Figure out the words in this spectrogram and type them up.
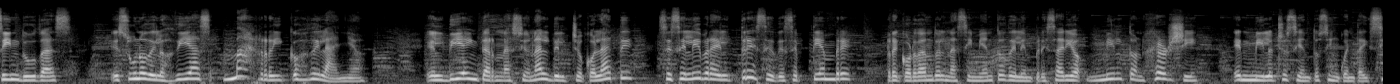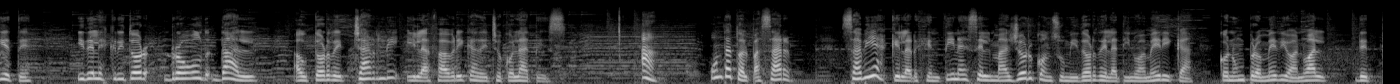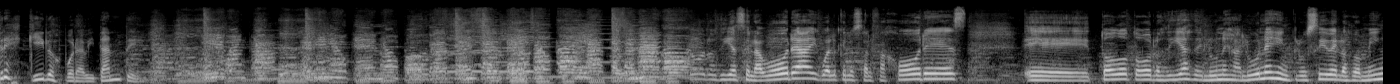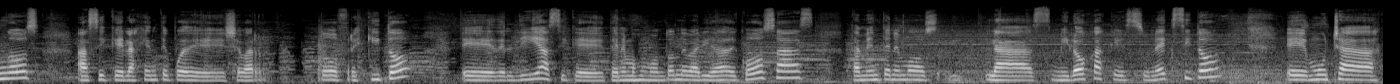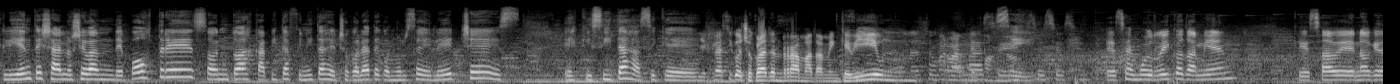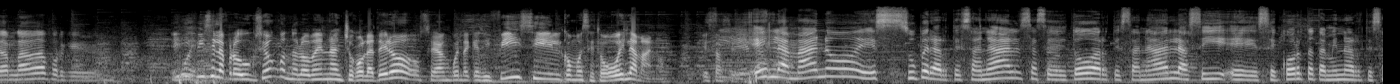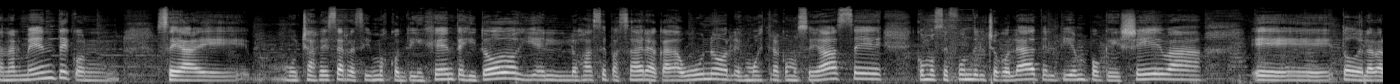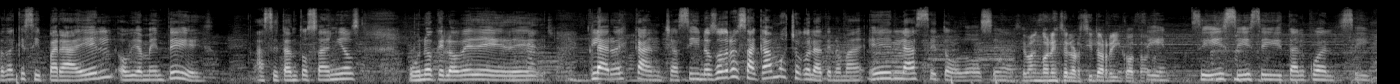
Sin dudas, es uno de los días más ricos del año. El Día Internacional del Chocolate se celebra el 13 de septiembre, recordando el nacimiento del empresario Milton Hershey en 1857 y del escritor Roald Dahl, autor de Charlie y la fábrica de chocolates. Ah, un dato al pasar. ¿Sabías que la Argentina es el mayor consumidor de Latinoamérica, con un promedio anual de 3 kilos por habitante? Días se elabora, igual que los alfajores, eh, todo, todos los días, de lunes a lunes, inclusive los domingos, así que la gente puede llevar todo fresquito eh, del día, así que tenemos un montón de variedad de cosas. También tenemos las mil hojas, que es un éxito. Eh, muchas clientes ya lo llevan de postre, son todas capitas finitas de chocolate con dulce de leche, exquisitas, así que... Y el clásico chocolate en rama también, que vi un... Sí. Sí, sí, sí. Ese es muy rico también, que sabe no quedar nada porque ¿Es difícil la producción cuando lo ven al chocolatero? ¿Se dan cuenta que es difícil? ¿Cómo es esto? ¿O es la mano? Es la mano, es súper artesanal, se hace de todo artesanal, así eh, se corta también artesanalmente, con, o sea, eh, muchas veces recibimos contingentes y todos, y él los hace pasar a cada uno, les muestra cómo se hace, cómo se funde el chocolate, el tiempo que lleva, eh, todo. La verdad que sí, para él, obviamente, hace tantos años, uno que lo ve de, de- claro, es cancha, sí, nosotros sacamos chocolate nomás, él hace todo, o sea, Se van con este olorcito rico todo. sí, sí, sí, sí, tal cual, sí.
